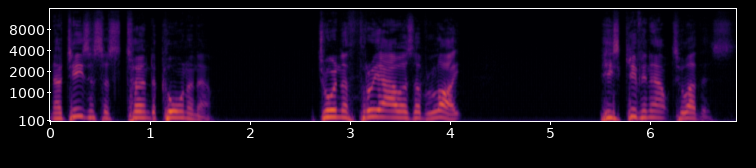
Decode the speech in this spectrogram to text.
Now Jesus has turned a corner now. During the three hours of light, he's giving out to others.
